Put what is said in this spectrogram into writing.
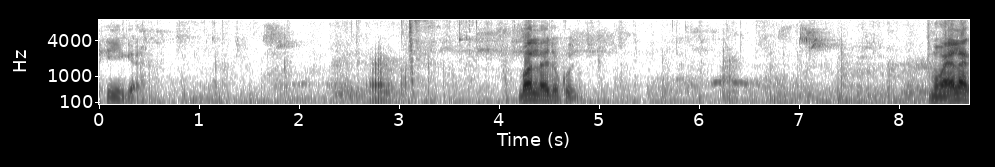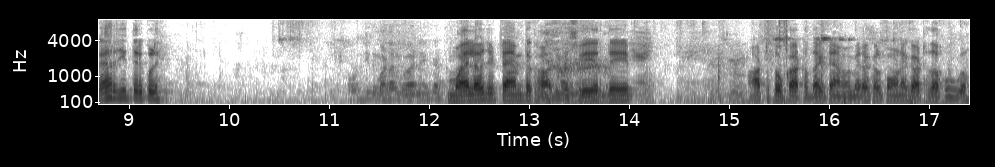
ਠੀਕ ਹੈ। ਬਸ ਲੈ ਜੋ ਕੋਈ ਮੋਬਾਈਲ ਹੈਗਾ ਹਰਜੀਤ ਤੇਰੇ ਕੋਲੇ? ਮੋਬਾਈਲ ਉਹ ਜੇ ਟਾਈਮ ਦਿਖਾ ਦਈਏ। ਸਵੇਰ ਦੇ 8 ਤੋਂ ਘੱਟ ਦਾ ਹੀ ਟਾਈਮ ਆ। ਮੇਰਾ ਖਿਆਲ ਪੌਣੇ 8 ਦਾ ਹੋਊਗਾ।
